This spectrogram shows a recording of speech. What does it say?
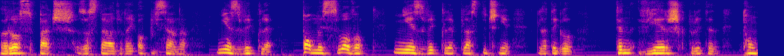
rozpacz została tutaj opisana niezwykle pomysłowo, niezwykle plastycznie, dlatego ten wiersz, który ten tom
